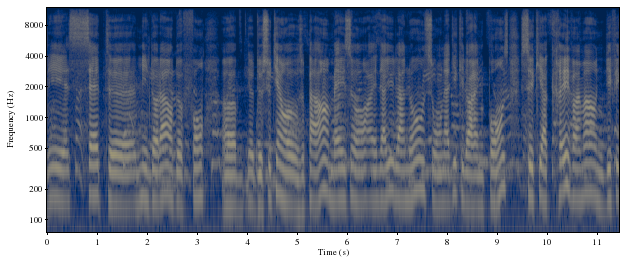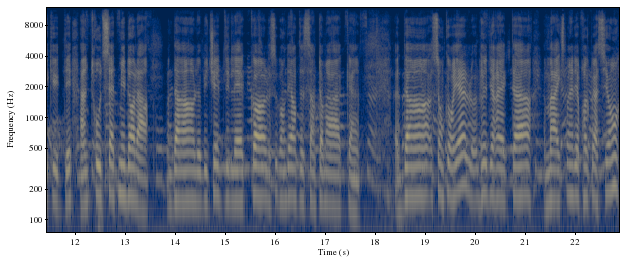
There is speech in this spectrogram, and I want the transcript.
les 7 000 dollars de fonds euh, de soutien aux parents, mais ils ont, il y a eu l'annonce où on a dit qu'il y aurait une pause, ce qui a créé vraiment une difficulté, un trou de 7 000 dans le budget de l'école secondaire de Saint-Thomas-Aquin. Dans son courriel, le directeur m'a exprimé des préoccupations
